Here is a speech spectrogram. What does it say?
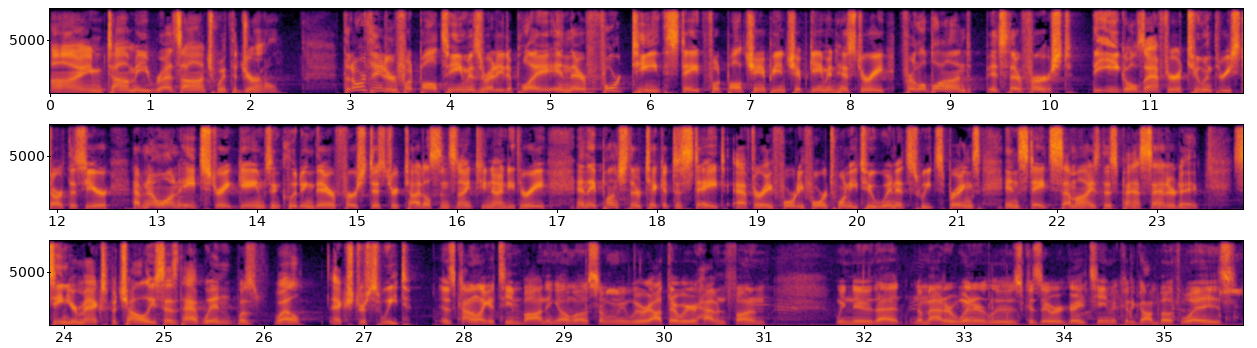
I'm Tommy Rezach with the Journal. The North Andrew football team is ready to play in their 14th state football championship game in history. For LeBlond, it's their first. The Eagles, after a 2 and 3 start this year, have now won 8 straight games including their first district title since 1993, and they punched their ticket to state after a 44-22 win at Sweet Springs in state semis this past Saturday. Senior Max Bachali says that win was well, extra sweet it was kind of like a team bonding almost. So when we, we were out there, we were having fun. We knew that no matter win or lose, because they were a great team, it could have gone both ways.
